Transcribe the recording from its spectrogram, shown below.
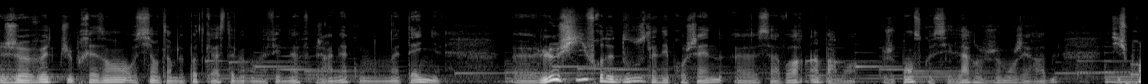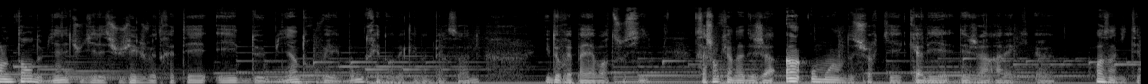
je veux être plus présent aussi en termes de podcast. on a fait 9. J'aimerais bien qu'on atteigne le chiffre de 12 l'année prochaine, savoir un par mois. Je pense que c'est largement gérable. Si je prends le temps de bien étudier les sujets que je veux traiter et de bien trouver les bons créneaux avec les bonnes personnes, il ne devrait pas y avoir de soucis. Sachant qu'il y en a déjà un au moins de sûr qui est calé déjà avec euh, trois invités.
